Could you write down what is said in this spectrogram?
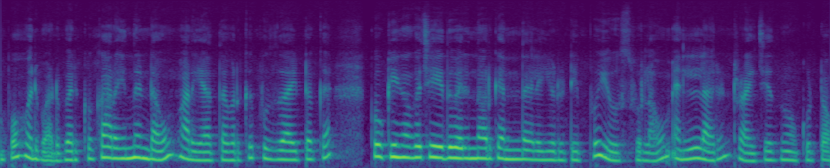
അപ്പോൾ ഒരുപാട് പേർക്കൊക്കെ അറിയുന്നുണ്ടാവും. അറിയാത്തവർക്ക് പുതുതായിട്ടൊക്കെ കുക്കിംഗ് ഒക്കെ ചെയ്തു വരുന്നവർക്ക് എന്തായാലും ഈ ഒരു ടിപ്പ് യൂസ്ഫുൾ ആവും. എല്ലാവരും ട്രൈ ചെയ്ത് നോക്കൂ കേട്ടോ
